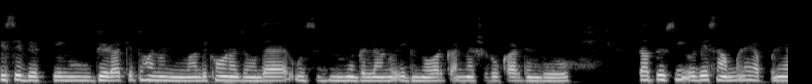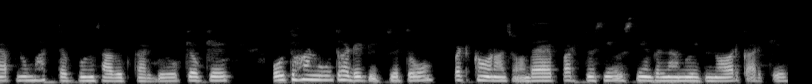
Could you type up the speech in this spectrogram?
ਕਿਸੇ ਵਿਅਕਤੀ ਨੂੰ ਜਿਹੜਾ ਕਿ ਤੁਹਾਨੂੰ ਨੀਵਾਂ ਦਿਖਾਉਣਾ ਚਾਹੁੰਦਾ ਹੈ, ਉਸ ਦੀਆਂ ਗੱਲਾਂ ਨੂੰ ਇਗਨੋਰ ਕਰਨਾ ਸ਼ੁਰੂ ਕਰ ਦਿੰਦੇ ਹੋ, ਤਾਂ ਤੁਸੀਂ ਉਹਦੇ ਸਾਹਮਣੇ ਆਪਣੇ ਆਪ ਨੂੰ ਮਹੱਤਵਪੂਰਨ ਸਾਬਿਤ ਕਰਦੇ ਹੋ ਕਿਉਂਕਿ ਉਹ ਤੁਹਾਨੂੰ, ਤੁਹਾਡੇ ਟੀਚੇ ਤੋਂ ਭਟਕਾਉਣਾ ਚਾਹੁੰਦਾ ਹੈ, ਪਰ ਤੁਸੀਂ ਉਸ ਦੀਆਂ ਗੱਲਾਂ ਨੂੰ ਇਗਨੋਰ ਕਰਕੇ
